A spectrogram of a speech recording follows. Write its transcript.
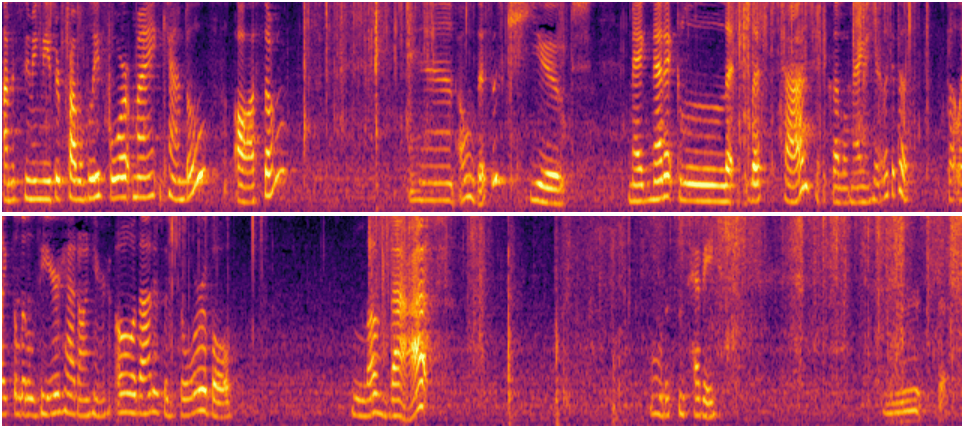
I'm assuming these are probably for my candles. Awesome. And, oh, this is cute. Magnetic list pad. It's got a little magnet here. Look at this. It's got like the little deer head on here. Oh, that is adorable. Love that. Oh, this one's heavy. What's this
